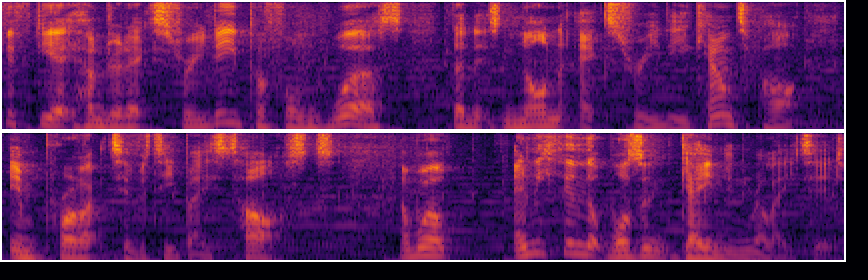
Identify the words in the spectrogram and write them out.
5800X3D performed worse than its non-X3D counterpart in productivity-based tasks. And well, anything that wasn't gaming related,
